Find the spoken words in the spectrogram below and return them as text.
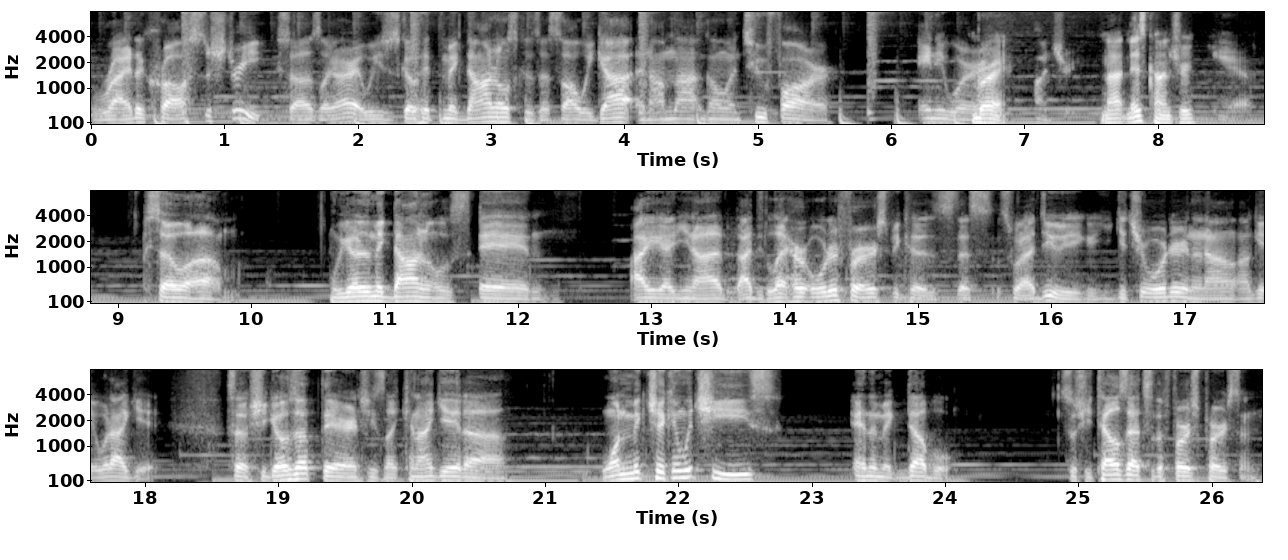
right across the street. So I was like, all right, we just go hit the McDonald's because that's all we got. And I'm not going too far anywhere Right. in the country. Not in this country. Yeah. So um, we go to the McDonald's and I, you know, I, I let her order first because that's that's what I do. You, you get your order and then I'll, I'll get what I get. So she goes up there and she's like, "Can I get uh one McChicken with cheese and a McDouble?" So she tells that to the first person,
